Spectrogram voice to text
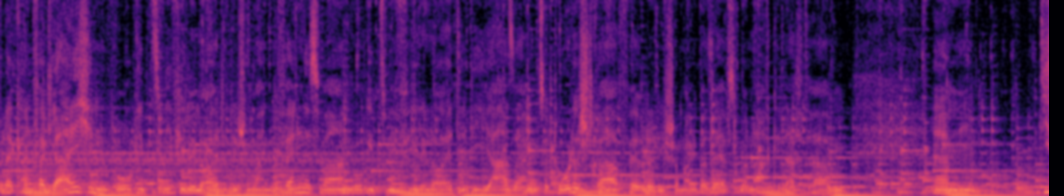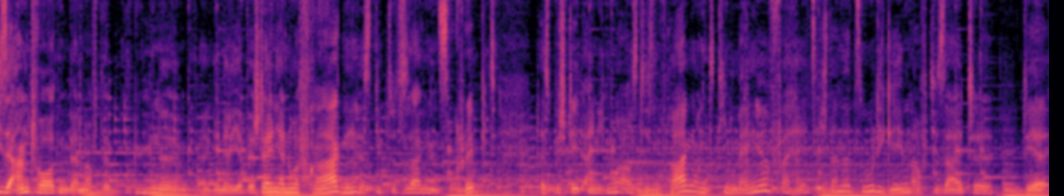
oder kann vergleichen, wo gibt es wie viele Leute, die schon mal im Gefängnis waren, wo gibt es wie viele Leute, die Ja sagen zur Todesstrafe oder die schon mal über Selbstmord nachgedacht haben. Ähm, diese Antworten werden auf der Bühne äh, generiert. Wir stellen ja nur Fragen. Es gibt sozusagen ein Skript, das besteht eigentlich nur aus diesen Fragen und die Menge verhält sich dann dazu. Die gehen auf die Seite der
